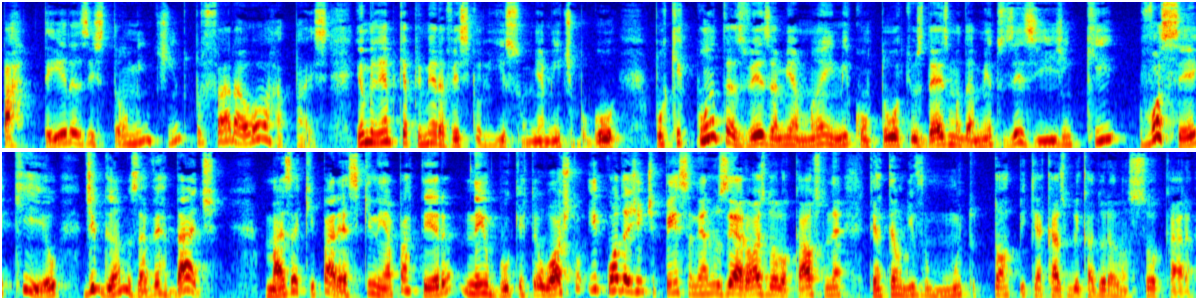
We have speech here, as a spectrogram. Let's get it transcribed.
parteiras estão mentindo para o faraó, rapaz. Eu me lembro que a primeira vez que eu li isso, a minha mente bugou, porque quantas vezes a minha mãe me contou que os dez mandamentos exigem que você, que eu, digamos a verdade. Mas aqui parece que nem a parteira, nem o Booker T. Washington. E quando a gente pensa né, nos heróis do Holocausto, né, tem até um livro muito top que a Casa Publicadora lançou, cara.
